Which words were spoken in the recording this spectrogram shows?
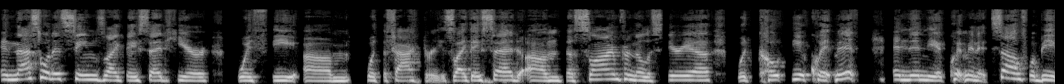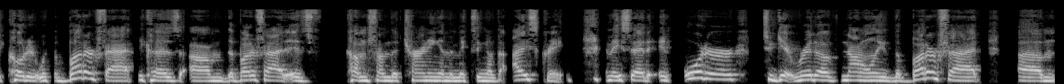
And that's what it seems like they said here with the, um, with the factories. Like they said, um, the slime from the listeria would coat the equipment and then the equipment itself would be coated with the butter fat because, um, the butter fat is comes from the churning and the mixing of the ice cream. And they said in order to get rid of not only the butter fat, um,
